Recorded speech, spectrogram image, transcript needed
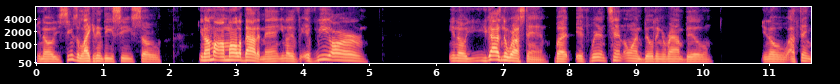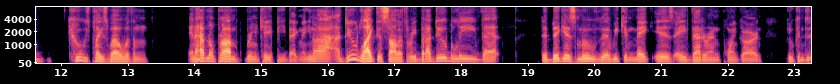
You know, he seems to like it in DC. So, you know, I'm I'm all about it, man. You know, if if we are, you know, you guys know where I stand. But if we're intent on building around Beal, you know, I think Kuz plays well with him, and I have no problem bringing KP back, man. You know, I, I do like this solid three, but I do believe that the biggest move that we can make is a veteran point guard who can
